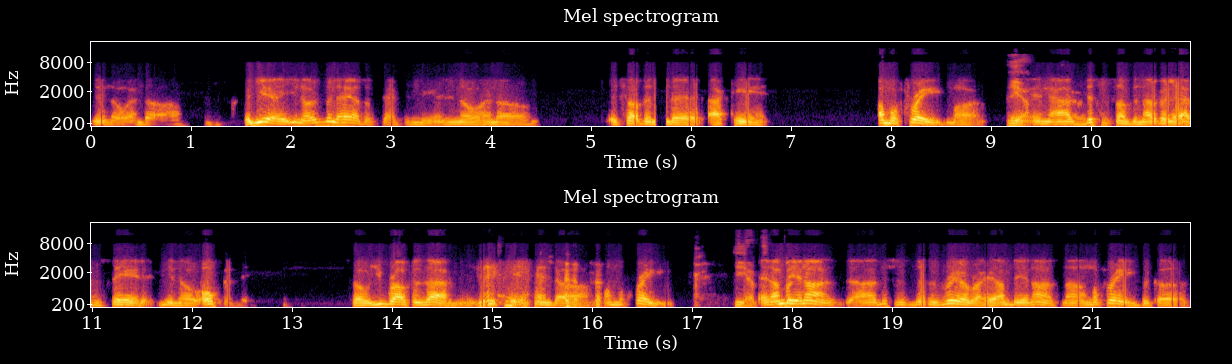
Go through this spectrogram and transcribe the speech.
You know, and uh, but yeah, you know, it really has affected me. You know, and uh, it's something that I can't. I'm afraid, Mark. Yeah. And, and I, this is something I really haven't said, you know, openly. So you brought this out of me, and uh, I'm afraid. Yeah. And I'm being honest. Uh, this is this is real right here. I'm being honest. Now I'm afraid because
